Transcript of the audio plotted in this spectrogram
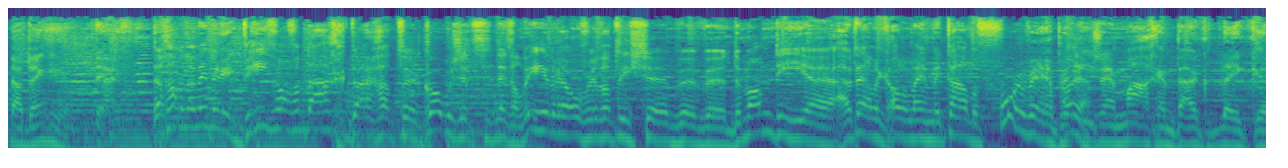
Nou, denk ik. Nee. Dan gaan we naar Limerick 3 van vandaag. Daar had uh, Kobus het net al eerder over. Dat is uh, we, we, de man die uh, uiteindelijk allerlei metalen voorwerpen... Oh ja. in zijn maag en buik bleek uh,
